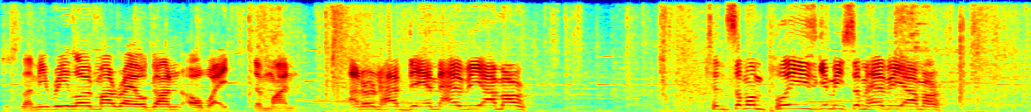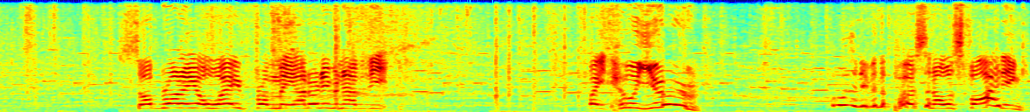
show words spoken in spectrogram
Just let me reload my railgun. Oh, wait. Never mind. I don't have damn heavy ammo. Can someone please give me some heavy ammo? Stop running away from me. I don't even have the... Wait, who are you? It wasn't even the person I was fighting.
